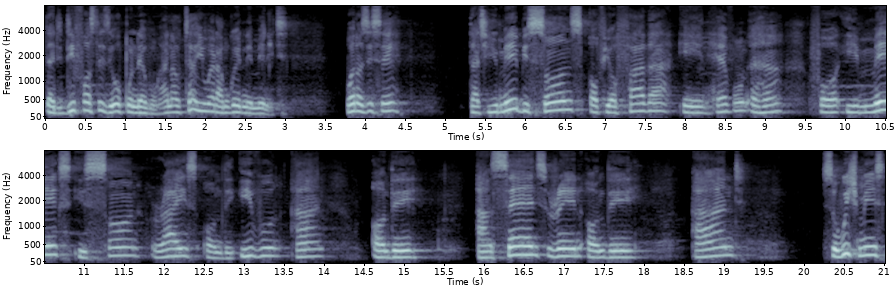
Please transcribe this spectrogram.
that the default is the open level. And I'll tell you where I'm going in a minute. What does it say? That you may be sons of your Father in heaven, uh-huh, for he makes his sun rise on the evil and on the and sends rain on the and so which means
